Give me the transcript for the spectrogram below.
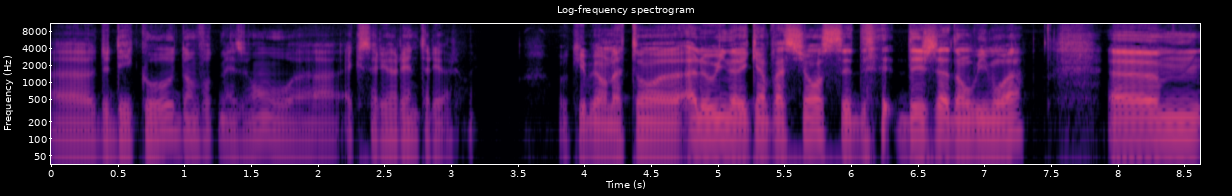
euh, de déco dans votre maison ou euh, extérieur et intérieur. ouais. Ok, ben on attend euh, Halloween avec impatience, c'est déjà dans 8 mois. Euh,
